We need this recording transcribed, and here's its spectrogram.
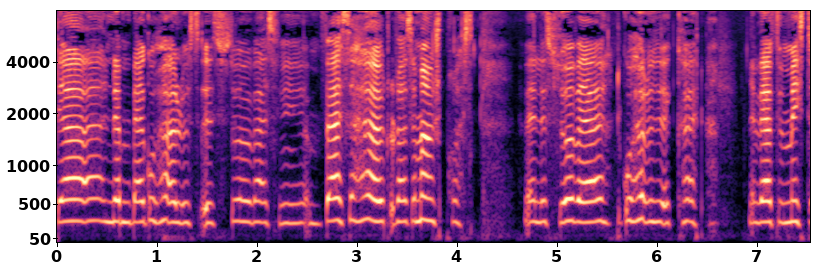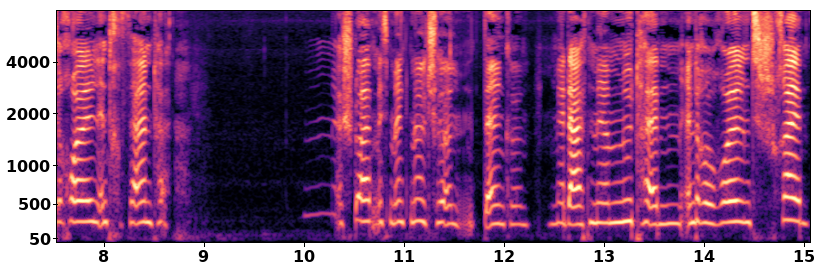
der nebenbei gehörlos ist, sowas wie weiße Haut oder Sommersprossen. Wenn es so wäre, die Gehörlosigkeit, dann wäre für mich die Rollen interessanter. Sterben ist manchmal schon, ich denke, man darf mehr Mut haben, andere Rollen zu schreiben.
